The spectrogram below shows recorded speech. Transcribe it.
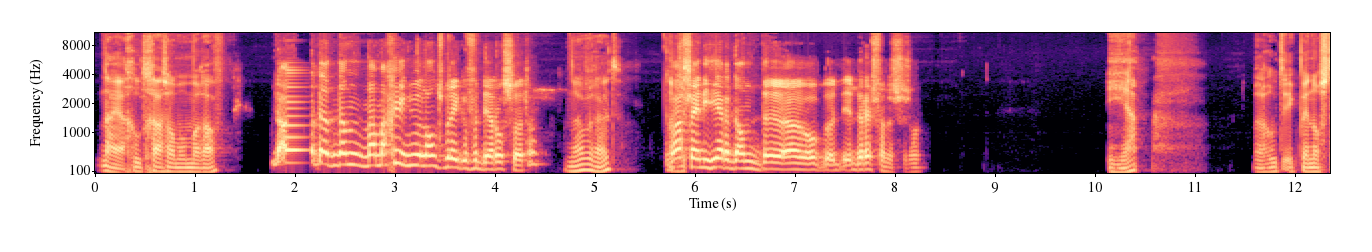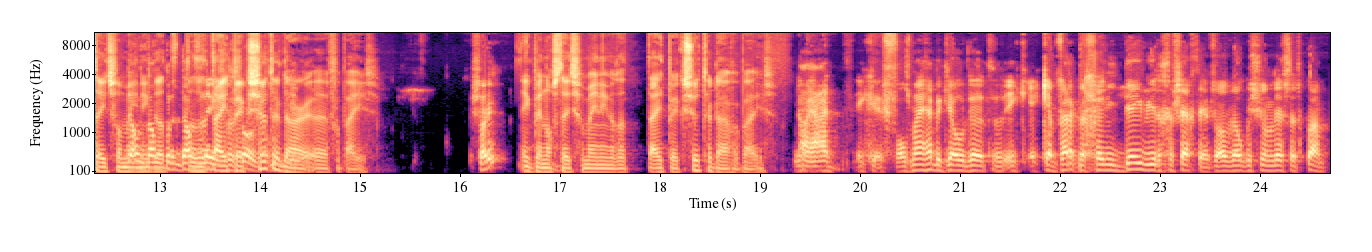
nou ja, goed, ga ze allemaal maar af. Nou, dan, dan, maar mag je nu een lans breken voor Daryl Sutter? Nou, vooruit. Waar zijn die heren dan de, eh, de, de rest van het seizoen? Ja. Maar goed, ik ben nog steeds van mening dan- dat, dan dat het we tijdperk Sutter daar eh, voorbij is. Sorry? Ik ben nog steeds van mening dat het tijdperk Sutter daar voorbij is. Nou ja, ik, volgens mij heb ik jou... De- ik, ik heb werkelijk geen idee wie er gezegd heeft. Of welke journalist het kwam.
